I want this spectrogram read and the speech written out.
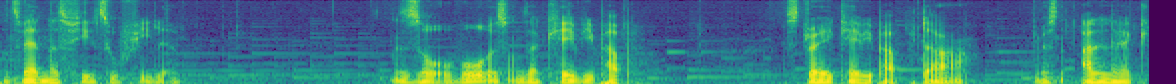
sonst werden das viel zu viele. So, wo ist unser KB-Pup? Stray KB-Pup, da. Die müssen alle weg.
